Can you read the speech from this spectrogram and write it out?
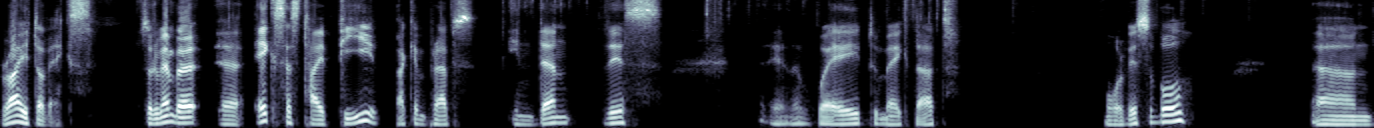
right of x. So remember, uh, x has type p. I can perhaps indent this in a way to make that more visible. And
